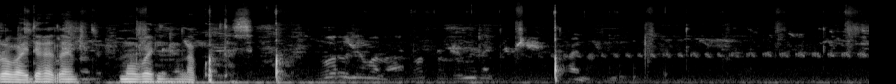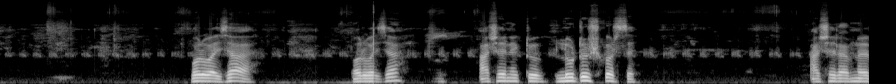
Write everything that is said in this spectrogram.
বড় ভাই, দেখা যায় মোবাইলে আলাপ করতেছে। বড় ভাই সা বড় ভাই সা আসেন একটু লুটুস করছে। আসেন আপনার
